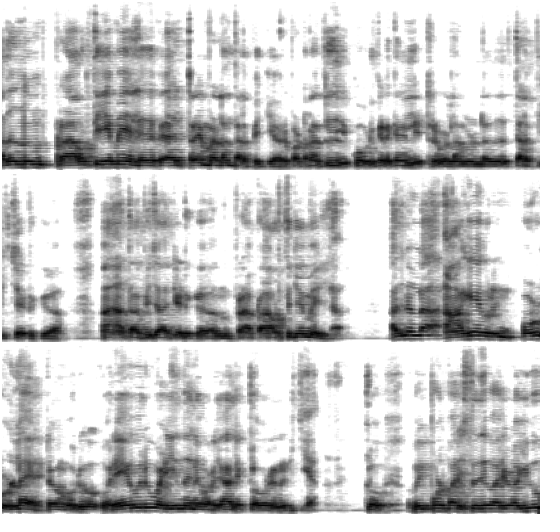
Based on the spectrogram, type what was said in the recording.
അതൊന്നും പ്രാവർത്തികമേ അല്ല. ഇതൊക്കെ ഇത്രയും വെള്ളം തിളപ്പിക്കുക. ഒരു പട്ടണത്തിൽ കോടിക്കണക്കിന് ലിറ്റർ വെള്ളം ഉള്ളത് തിളപ്പിച്ചെടുക്കുക തിളപ്പിച്ചാറ്റിയെടുക്കുക ഒന്നും പ്രാ- പ്രാവർത്തികമേ ഇല്ല. അതിനുള്ള ആകെ ഒരു ഇപ്പോഴുള്ള ഏറ്റവും ഒരു ഒരേ ഒരു വഴി എന്ന് തന്നെ പറയാം അതിൽ ക്ലോറിൻ അടിക്കുക. ക്ലോ അപ്പോൾ ഇപ്പോൾ പരിസ്ഥിതി വാരി അയ്യോ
